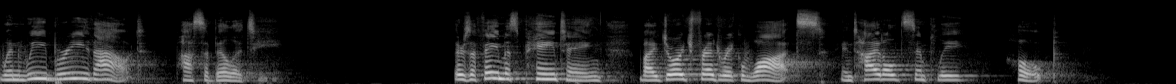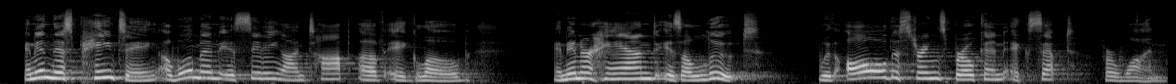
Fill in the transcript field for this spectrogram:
when we breathe out possibility. There's a famous painting by George Frederic Watts entitled simply hope. And in this painting, a woman is sitting on top of a globe, and in her hand is a lute with all the strings broken except for one.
